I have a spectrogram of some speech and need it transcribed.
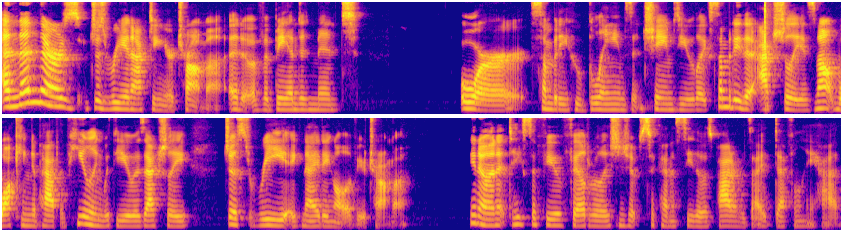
And then there's just reenacting your trauma of abandonment or somebody who blames and shames you, like somebody that actually is not walking a path of healing with you, is actually just reigniting all of your trauma you know, and it takes a few failed relationships to kind of see those patterns. I definitely had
